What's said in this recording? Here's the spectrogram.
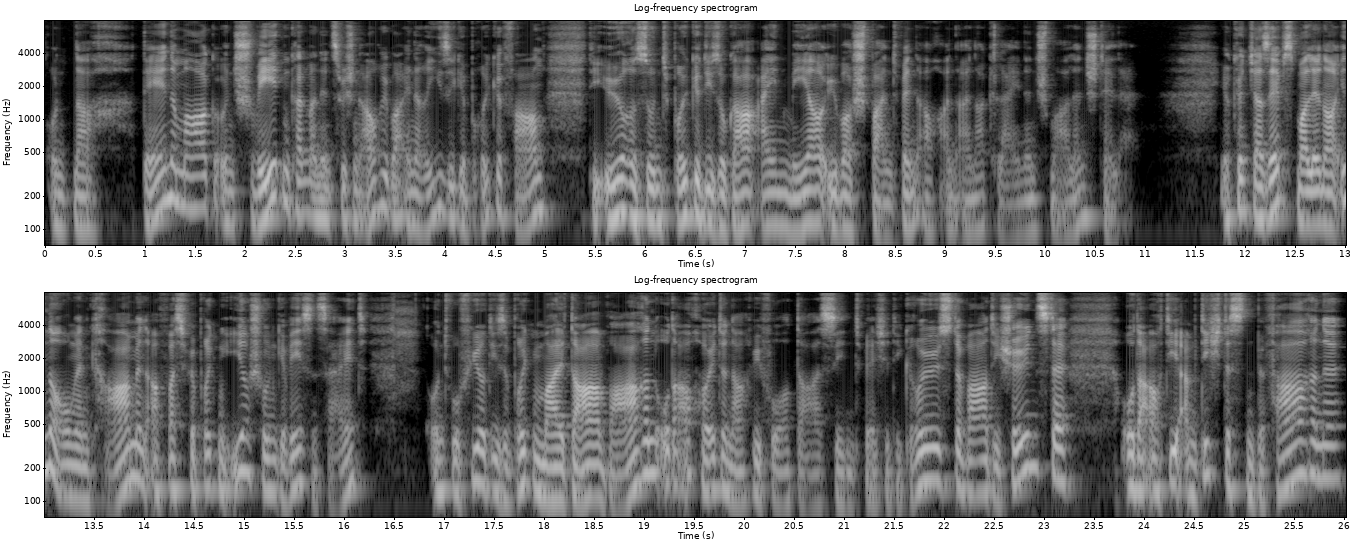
Und nach Dänemark und Schweden kann man inzwischen auch über eine riesige Brücke fahren, die Öresundbrücke, die sogar ein Meer überspannt, wenn auch an einer kleinen, schmalen Stelle. Ihr könnt ja selbst mal in Erinnerungen kramen, auf was für Brücken ihr schon gewesen seid und wofür diese Brücken mal da waren oder auch heute nach wie vor da sind, welche die größte war, die schönste oder auch die am dichtesten befahrene,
